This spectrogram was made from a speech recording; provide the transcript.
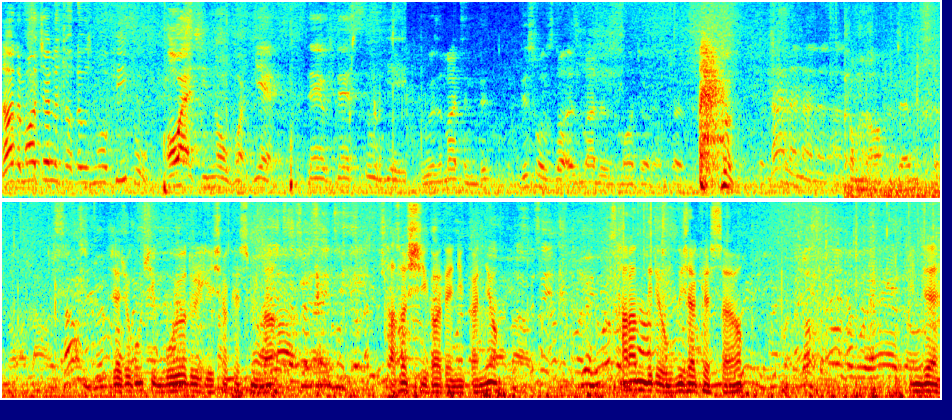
No, the Margiela thought there was more people. Oh, actually, no, but yeah, they're, they're still, yeah. It was imagine this, this one's not as mad as Marjana. No, no, no, no, no. 이제 조금씩 모여들기 시작했습니다. 5시가 되니까요. 사람들이 오기 시작했어요. 이제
